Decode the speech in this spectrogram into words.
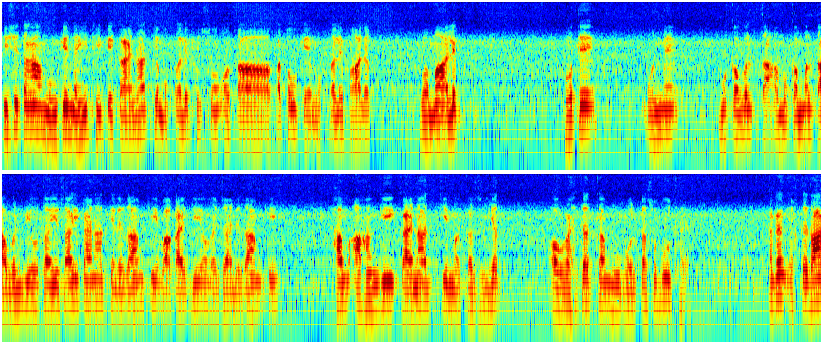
کسی طرح ممکن نہیں تھی کہ کائنات کے مختلف حصوں اور طاقتوں کے مختلف خالق و مالک ہوتے، ان میں مکمل تا، مکمل تعاون بھی ہوتا ہے۔ یہ ساری کائنات کے نظام کی باقاعدگی اور اجزاء نظام کی ہم آہنگی کائنات کی مرکزیت اور وحدت کا منہ بولتا ثبوت ہے۔ اگر اقتدار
